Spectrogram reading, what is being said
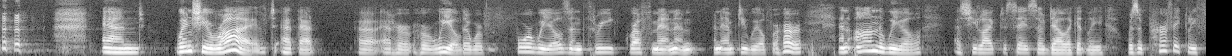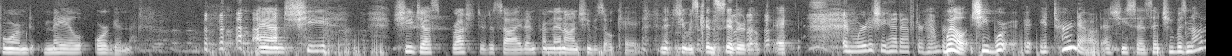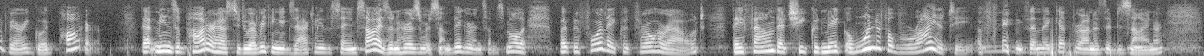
and when she arrived at that, uh, at her, her wheel, there were four wheels and three gruff men and an empty wheel for her. And on the wheel, as she liked to say so delicately, was a perfectly formed male organ. and she she just brushed it aside and from then on she was okay she was considered okay And where did she head after Hamburg? well, she wor- it- it turned out, as she says, that she was not a very good potter. That means a potter has to do everything exactly the same size, and hers were some bigger and some smaller. But before they could throw her out, they found that she could make a wonderful variety of things, and they kept her on as a designer.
